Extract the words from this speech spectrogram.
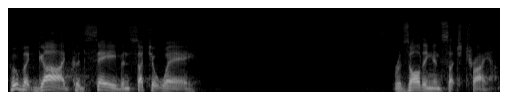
Who but God could save in such a way, resulting in such triumph?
